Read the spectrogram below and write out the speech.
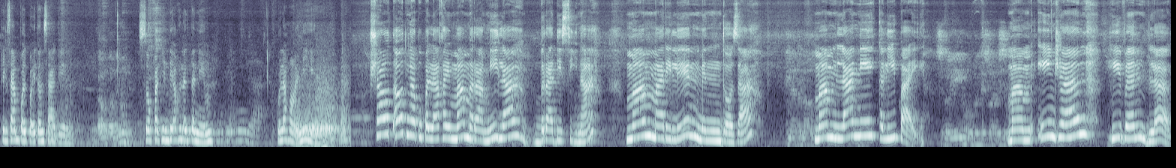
Example po itong saging. So, pag hindi ako nagtanim, wala akong anihin. Shout out nga po pala kay Ma'am Ramila Bradicina, Ma'am Marilyn Mendoza, Ma'am Lani Kalipay, Ma'am Angel Heaven Vlog,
